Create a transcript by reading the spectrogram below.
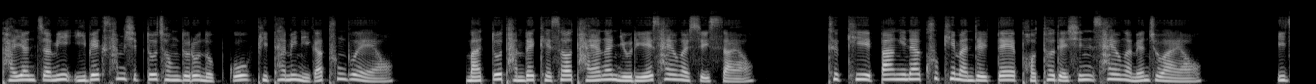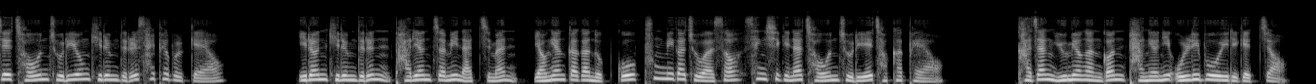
발연점이 230도 정도로 높고 비타민 E가 풍부해요. 맛도 담백해서 다양한 요리에 사용할 수 있어요. 특히 빵이나 쿠키 만들 때 버터 대신 사용하면 좋아요. 이제 저온 조리용 기름들을 살펴볼게요. 이런 기름들은 발연점이 낮지만 영양가가 높고 풍미가 좋아서 생식이나 저온 조리에 적합해요. 가장 유명한 건 당연히 올리브 오일이겠죠.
